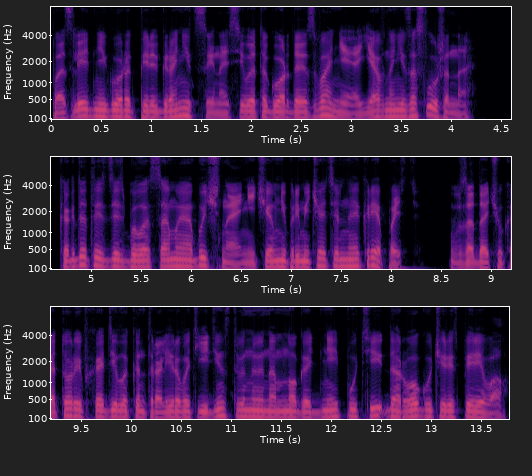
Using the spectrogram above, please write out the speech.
Последний город перед границей носил это гордое звание явно незаслуженно. Когда-то здесь была самая обычная, ничем не примечательная крепость, в задачу которой входило контролировать единственную на много дней пути дорогу через перевал.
